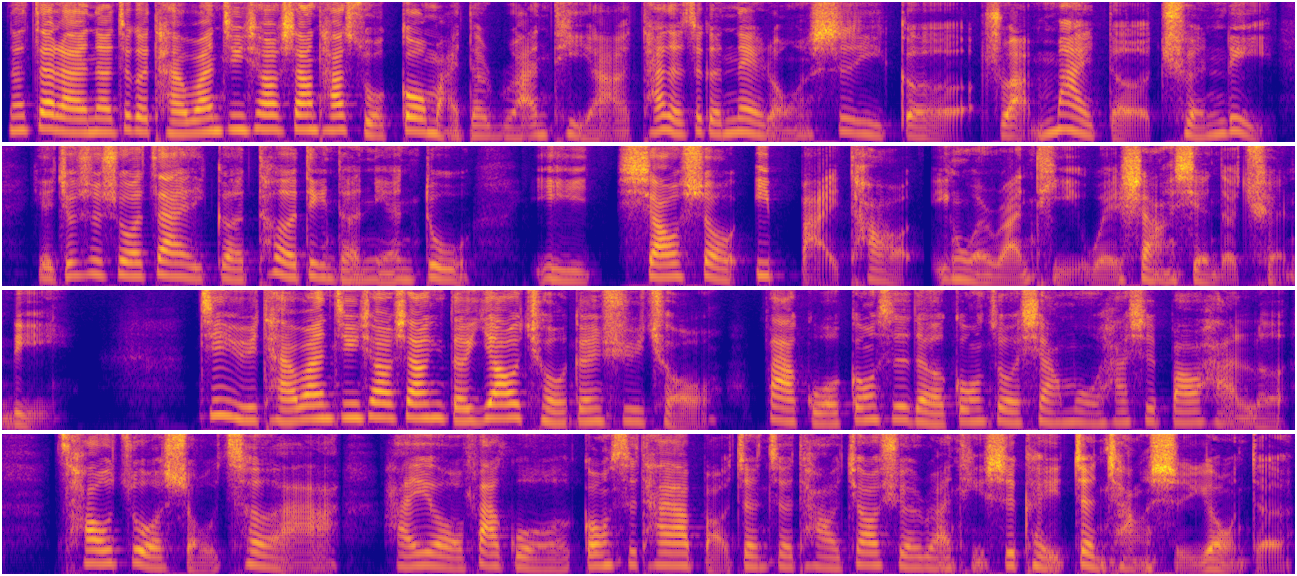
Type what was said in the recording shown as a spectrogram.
那再来呢，这个台湾经销商他所购买的软体啊，它的这个内容是一个转卖的权利。也就是说，在一个特定的年度，以销售一百套英文软体为上限的权利。基于台湾经销商的要求跟需求，法国公司的工作项目它是包含了操作手册啊，还有法国公司它要保证这套教学软体是可以正常使用的，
